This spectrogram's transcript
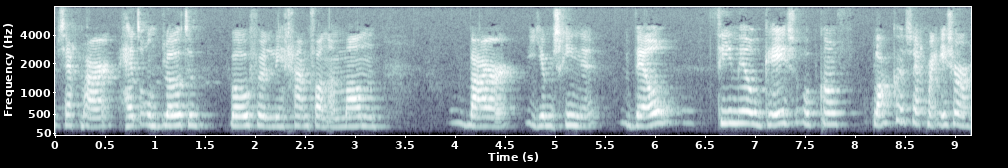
zeg maar het ontblote bovenlichaam van een man waar je misschien wel female gaze op kan plakken? Zeg maar, is er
